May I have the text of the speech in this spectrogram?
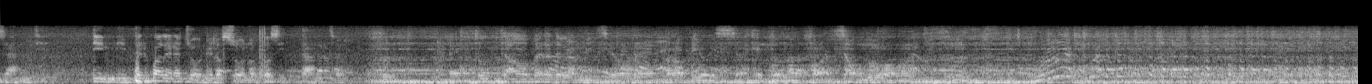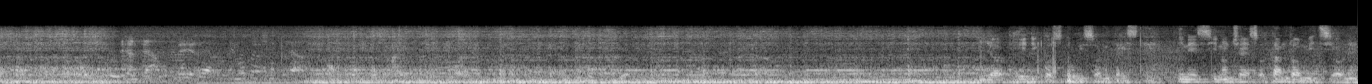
Pesanti. Dimmi, per quale ragione lo sono così tanto? È tutta opera dell'ambizione, è proprio essa che dona la forza a un uomo. Sono tristi. In essi non c'è soltanto ambizione,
